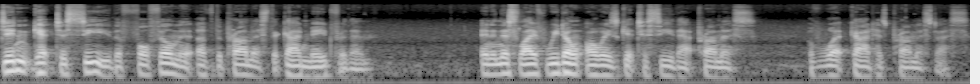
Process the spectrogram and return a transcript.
didn't get to see the fulfillment of the promise that God made for them. And in this life, we don't always get to see that promise of what God has promised us.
